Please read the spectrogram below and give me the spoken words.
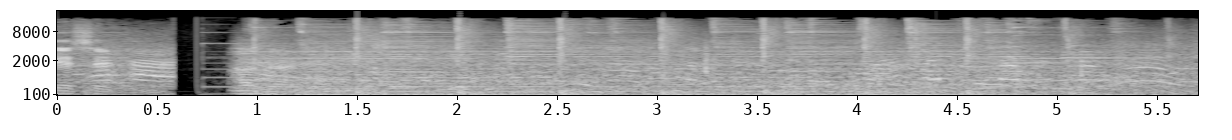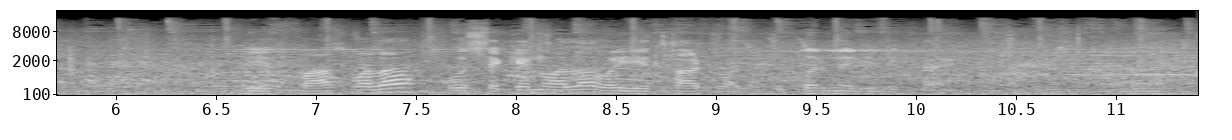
तेज से आ जाएगा। फास्ट वाला वो सेकेंड वाला और ये थर्ड वाला ऊपर में भी लिखा है।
